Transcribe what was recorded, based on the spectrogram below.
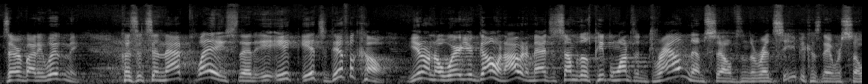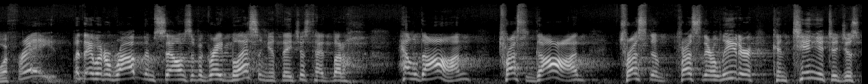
Is everybody with me? Because it's in that place that it, it, it's difficult. You don't know where you're going. I would imagine some of those people wanted to drown themselves in the Red Sea because they were so afraid. But they would have robbed themselves of a great blessing if they just had but held on, trust God, trust, trust their leader, continue to just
